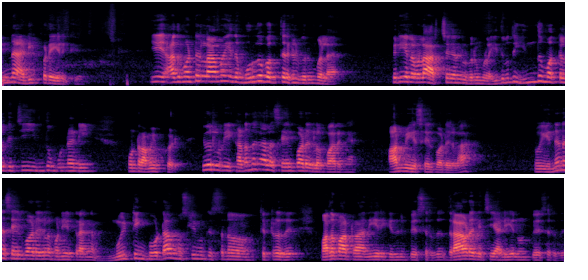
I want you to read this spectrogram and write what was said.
என்ன அடிப்படை இருக்குது அது மட்டும் இல்லாமல் இதை முருக பக்தர்கள் விரும்பலை. பெரிய லெவலில் அர்ச்சகர்கள் விரும்பலை. இது வந்து இந்து மக்கள் கட்சி இந்து முன்னணி போன்ற அமைப்புகள். இவர்களுடைய கடந்த கால செயல்பாடுகளை பாருங்கள் ஆன்மீக செயல்பாடுகளா? இவங்க என்னென்ன செயல்பாடுகளை பண்ணியிருக்கிறாங்க? மீட்டிங் போட்டால் முஸ்லீம் கிறிஸ்தனம் திட்டுறது மதமாற்றம் அதிகரிக்குதுன்னு பேசுறது திராவிட கட்சி அழியணும்னு பேசுறது.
